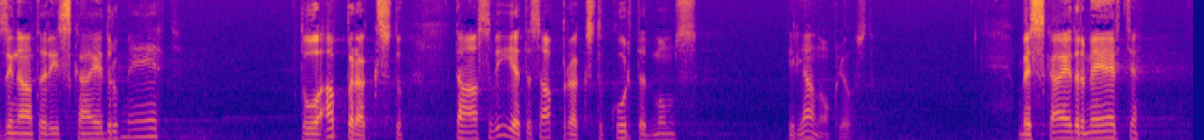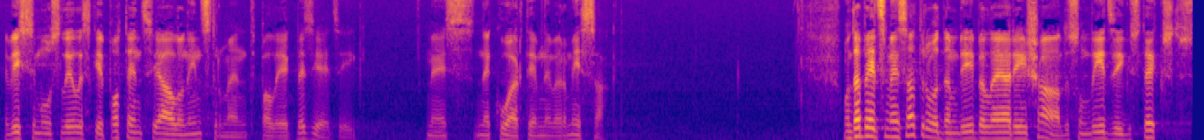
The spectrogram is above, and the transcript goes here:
zināt arī skaidru mērķi, to aprakstu, tās vietas aprakstu, kur tad mums ir jānokļūst. Bez skaidra mērķa visi mūsu lieliskie potenciāli un instrumenti paliek bezjēdzīgi. Mēs neko ar tiem nevaram iesākt. Un tāpēc mēs atrodam Bībelē arī šādus un līdzīgus tekstus,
